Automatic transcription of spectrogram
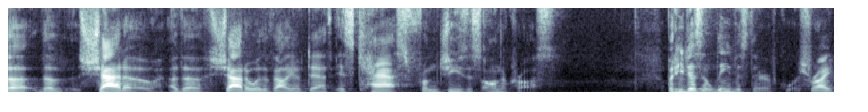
the, the shadow of the shadow of the valley of death is cast from Jesus on the cross. But he doesn't leave us there, of course, right?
